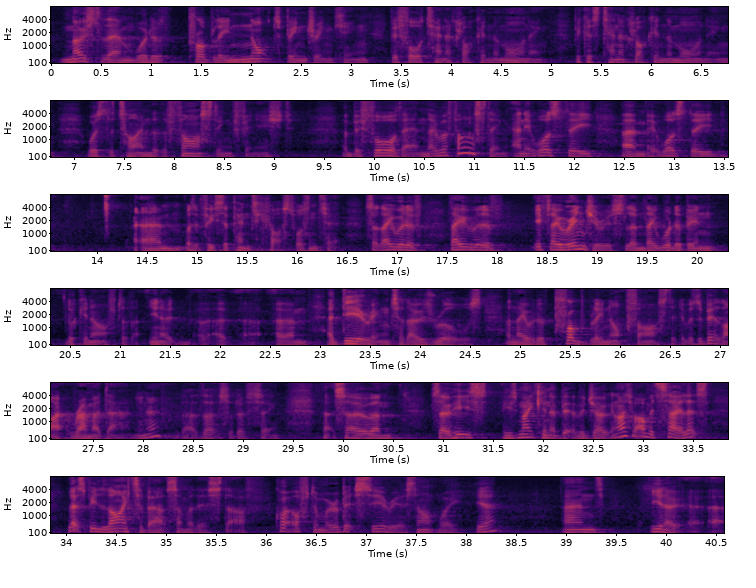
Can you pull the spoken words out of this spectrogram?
most of them would have probably not been drinking before 10 o'clock in the morning because 10 o'clock in the morning was the time that the fasting finished. And before then, they were fasting. And it was the, um, it was the um, was it Feast of Pentecost, wasn't it? So they would have, they would have if they were in Jerusalem, they would have been looking after that, you know, uh, uh, um, adhering to those rules, and they would have probably not fasted. It was a bit like Ramadan, you know, that, that sort of thing. That, so, um, so he's, he's making a bit of a joke. And I, I would say, let's, let's be light about some of this stuff. Quite often we're a bit serious, aren't we? Yeah? And, you know,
